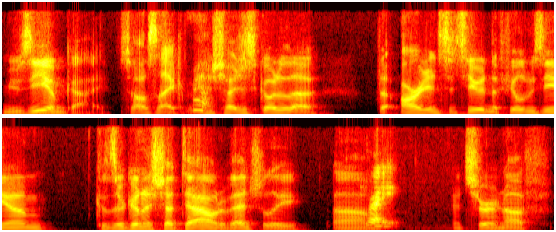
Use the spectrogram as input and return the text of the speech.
museum guy, so I was like, man, should I just go to the the Art Institute and the Field Museum because they're gonna shut down eventually. Um, right. And sure enough,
